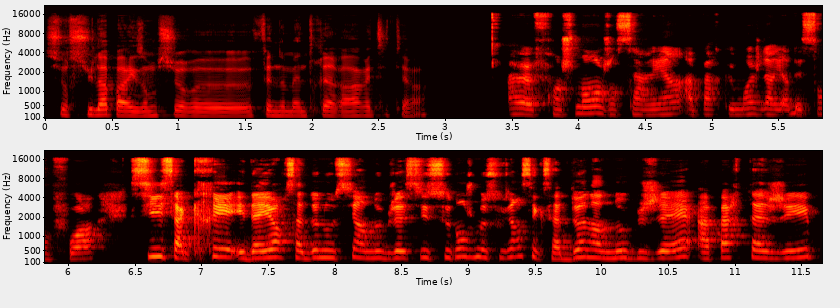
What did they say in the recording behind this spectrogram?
Sur celui-là, par exemple, sur euh, Phénomène très rare, etc. Euh, franchement, j'en sais rien, à part que moi je l'ai regardé 100 fois. Si ça crée, et d'ailleurs ça donne aussi un objet, ce dont je me souviens, c'est que ça donne un objet à partager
